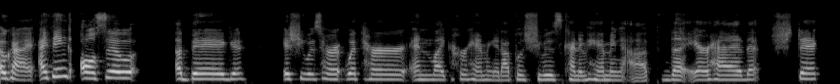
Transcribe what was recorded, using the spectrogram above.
Okay. I think also a big issue was her with her and like her hamming it up was she was kind of hamming up the airhead shtick.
